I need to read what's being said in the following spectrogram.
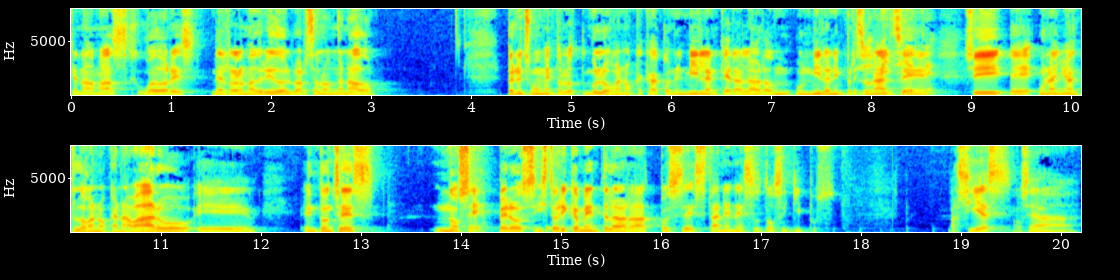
que nada más jugadores del Real Madrid o del Barça lo han ganado. Pero en su momento lo, lo ganó Kaká con el Milan, que era la verdad un, un Milan impresionante. 2007. Sí, eh, un año antes lo ganó Canavaro. eh, entonces, no sé, pero históricamente la verdad pues están en esos dos equipos. Así es, o sea,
